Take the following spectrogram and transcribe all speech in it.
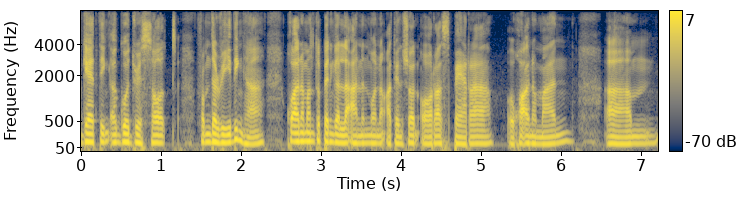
getting a good result from the reading ha. Kung ano man to pinaglalaanan mo ng atensyon, oras, pera, o kung ano man, um,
